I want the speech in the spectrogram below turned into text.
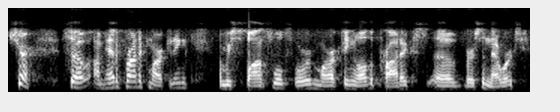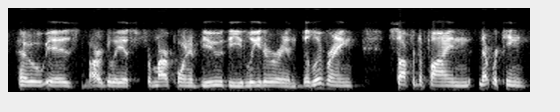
Sure. So I'm head of product marketing. I'm responsible for marketing all the products of Versa Networks, who is arguably, from our point of view, the leader in delivering software-defined networking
